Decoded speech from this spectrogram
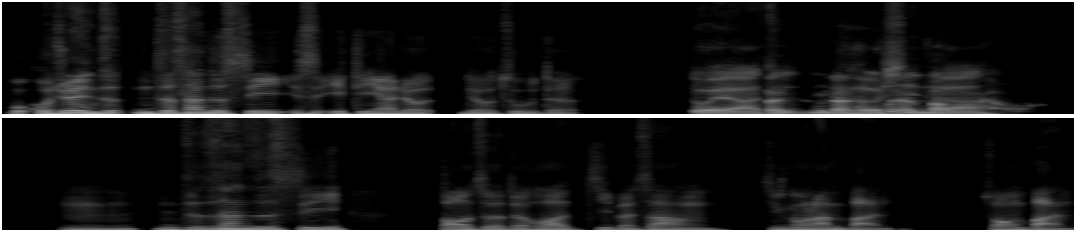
我我觉得你这你这三只 C 是一定要留留住的。对啊，这是你的核心的啊。嗯，你这三只 C 抱着的话，基本上进攻篮板、装板，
